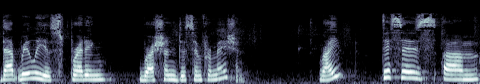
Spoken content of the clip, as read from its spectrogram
That really is spreading Russian disinformation, right? This is um,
